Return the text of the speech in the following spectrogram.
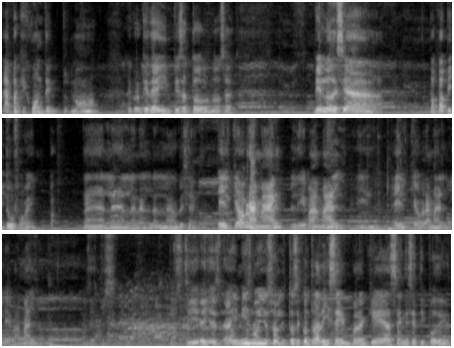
ya para que junten. Pues no, yo creo que de ahí empieza todo, ¿no? O sea, Bien lo decía papá Pitufo, ¿eh? decía, el que obra mal, le va mal, ¿eh? El que obra mal, le va mal. Entonces, pues, pues sí, ellos, ahí mismo ellos solitos se contradicen. ¿Para qué hacen ese tipo de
